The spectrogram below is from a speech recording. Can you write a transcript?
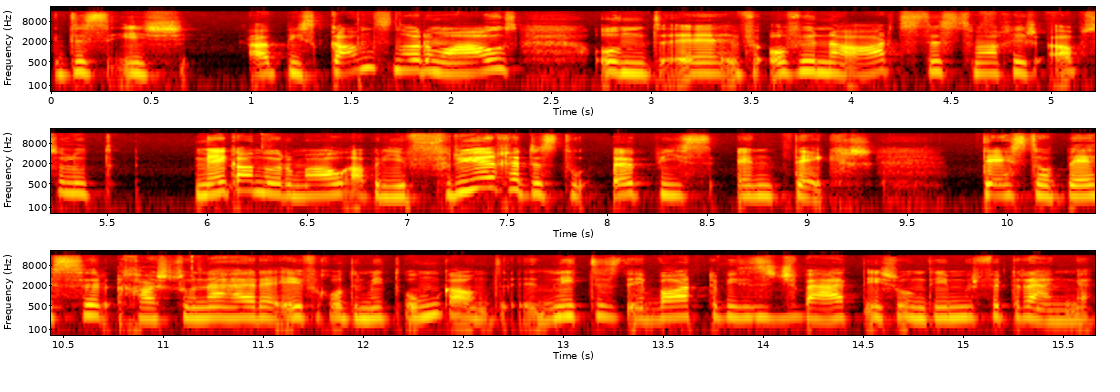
das ist etwas ganz Normales und äh, auch für einen Arzt das zu machen, ist absolut mega normal, aber je früher dass du etwas entdeckst, desto besser kannst du nachher einfach damit umgehen und nicht das warten, bis es zu spät ist und immer verdrängen.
